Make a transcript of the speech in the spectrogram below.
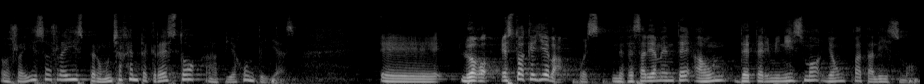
Os reís, os reís, pero mucha gente cree esto a pie juntillas. Eh, luego, ¿esto a qué lleva? Pues necesariamente a un determinismo y a un fatalismo.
